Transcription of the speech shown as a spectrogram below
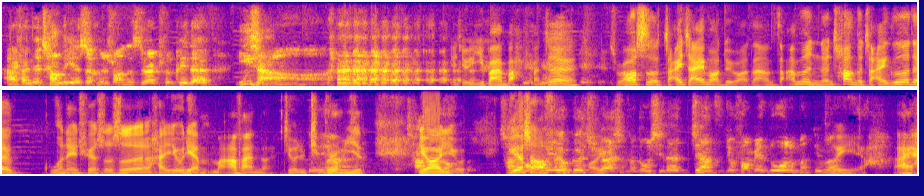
啊，反正唱的也是很爽的，虽然纯 K 的音响也就一般吧，反正主要是宅宅嘛，对吧？咱咱们能唱个宅歌，在国内确实是还有点麻烦的，就是挺不容易的，又要有约上朋友歌曲啊什么东西的，这样子就方便多了嘛，对吧？对呀，哎呀，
